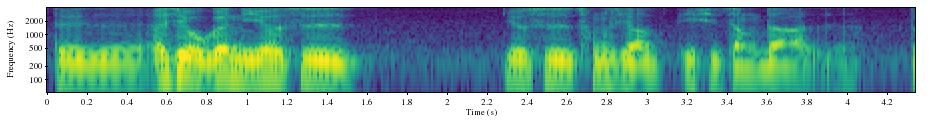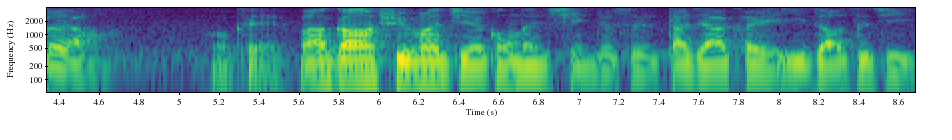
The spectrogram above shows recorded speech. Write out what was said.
对对，而且我跟你又是又是从小一起长大的。对啊，OK，反正刚刚区分了几个功能性，就是大家可以依照自己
